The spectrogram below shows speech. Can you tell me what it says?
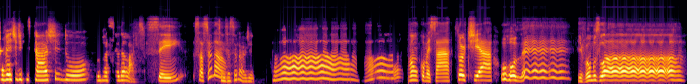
sorvete de pistache do, do Bacia Delatte. Sensacional. Sensacional, gente. Ah, ah. Vamos começar a sortear o rolê. E vamos lá.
